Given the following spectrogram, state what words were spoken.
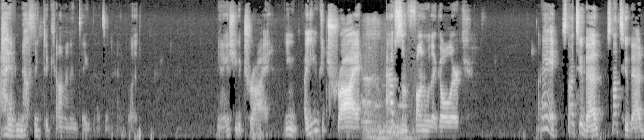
I have nothing to come in and take that in head, but I mean, I guess you could try. You can, uh, you could try. Have some fun with it, Golurk. Hey, it's not too bad. It's not too bad.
